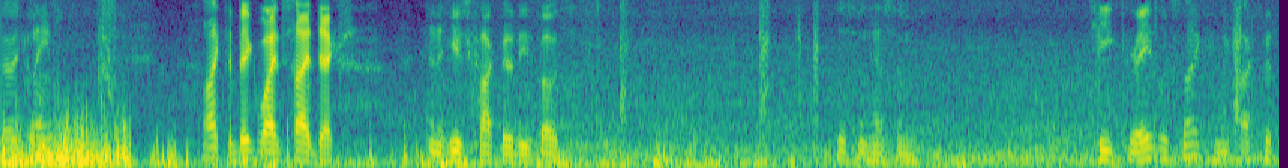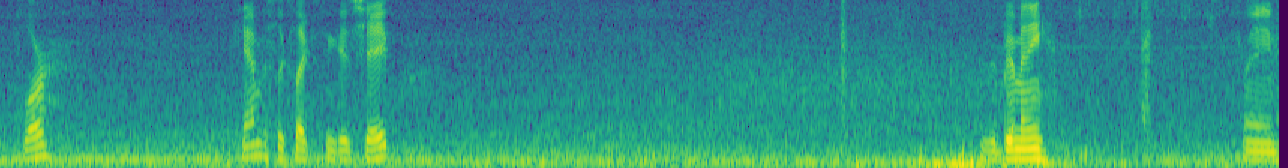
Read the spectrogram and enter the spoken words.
Very clean. I like the big wide side decks and the huge cockpit of these boats. This one has some teak grate looks like in the cockpit floor. Canvas looks like it's in good shape. There's a bimini frame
